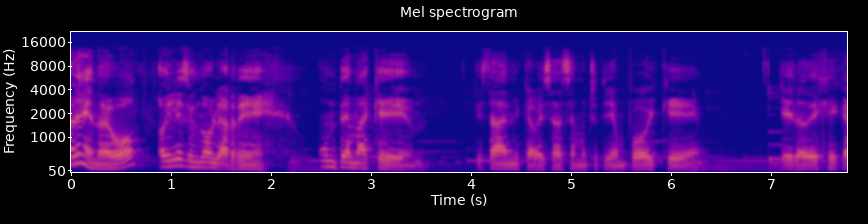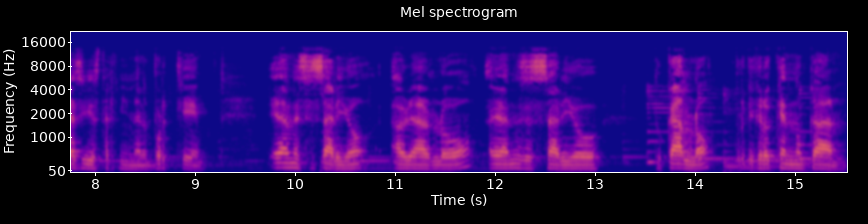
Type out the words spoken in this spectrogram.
Hola de nuevo, hoy les vengo a hablar de un tema que, que estaba en mi cabeza hace mucho tiempo y que, que lo dejé casi hasta el final porque era necesario hablarlo, era necesario tocarlo, porque creo que nunca,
